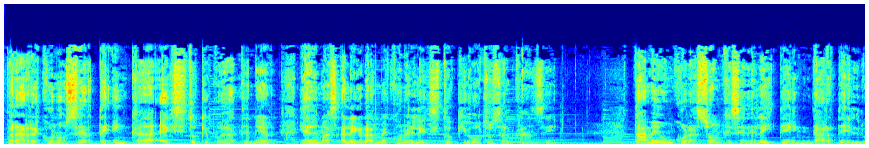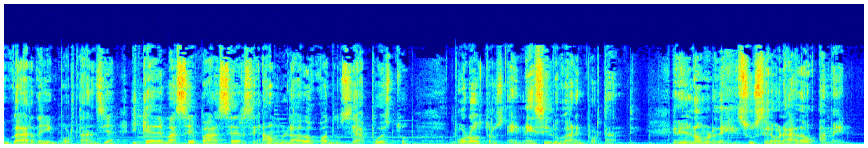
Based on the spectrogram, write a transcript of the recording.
para reconocerte en cada éxito que pueda tener y además alegrarme con el éxito que otros alcancen. Dame un corazón que se deleite en darte el lugar de importancia y que además sepa hacerse a un lado cuando sea puesto por otros en ese lugar importante. En el nombre de Jesús he orado. Amén.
